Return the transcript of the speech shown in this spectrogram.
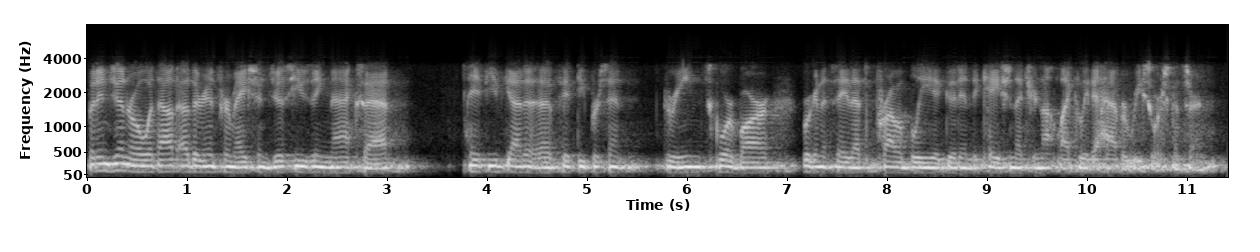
But in general, without other information, just using NAQSAT, if you've got a 50% green score bar, we're going to say that's probably a good indication that you're not likely to have a resource concern.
